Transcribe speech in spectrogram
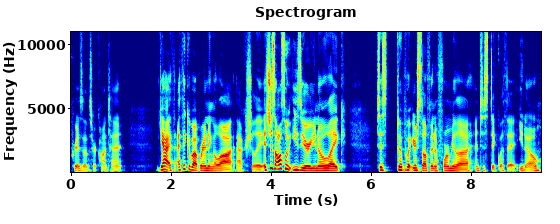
presents her content. Yeah, I, th- I think about branding a lot. Actually, it's just also easier, you know, like just to put yourself in a formula and to stick with it, you know?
